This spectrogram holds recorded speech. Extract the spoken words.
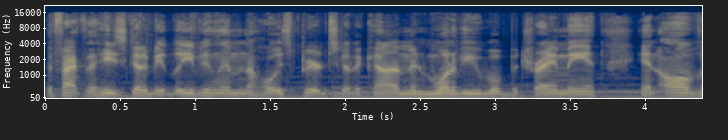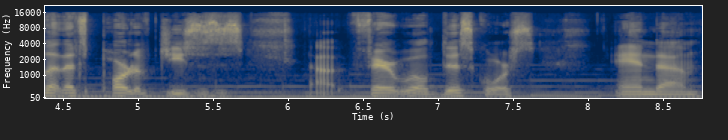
the fact that he's going to be leaving them and the Holy Spirit's going to come and one of you will betray me and, and all of that. That's part of Jesus' uh, farewell discourse. And um,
